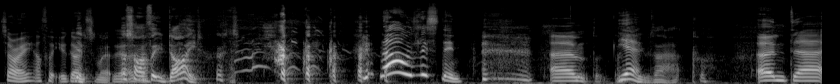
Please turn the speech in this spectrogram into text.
Sorry, I thought you were going Yes, somewhere. That's why I thought you died. no, I was listening. Um, Don't- don't yeah. do that. And uh,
